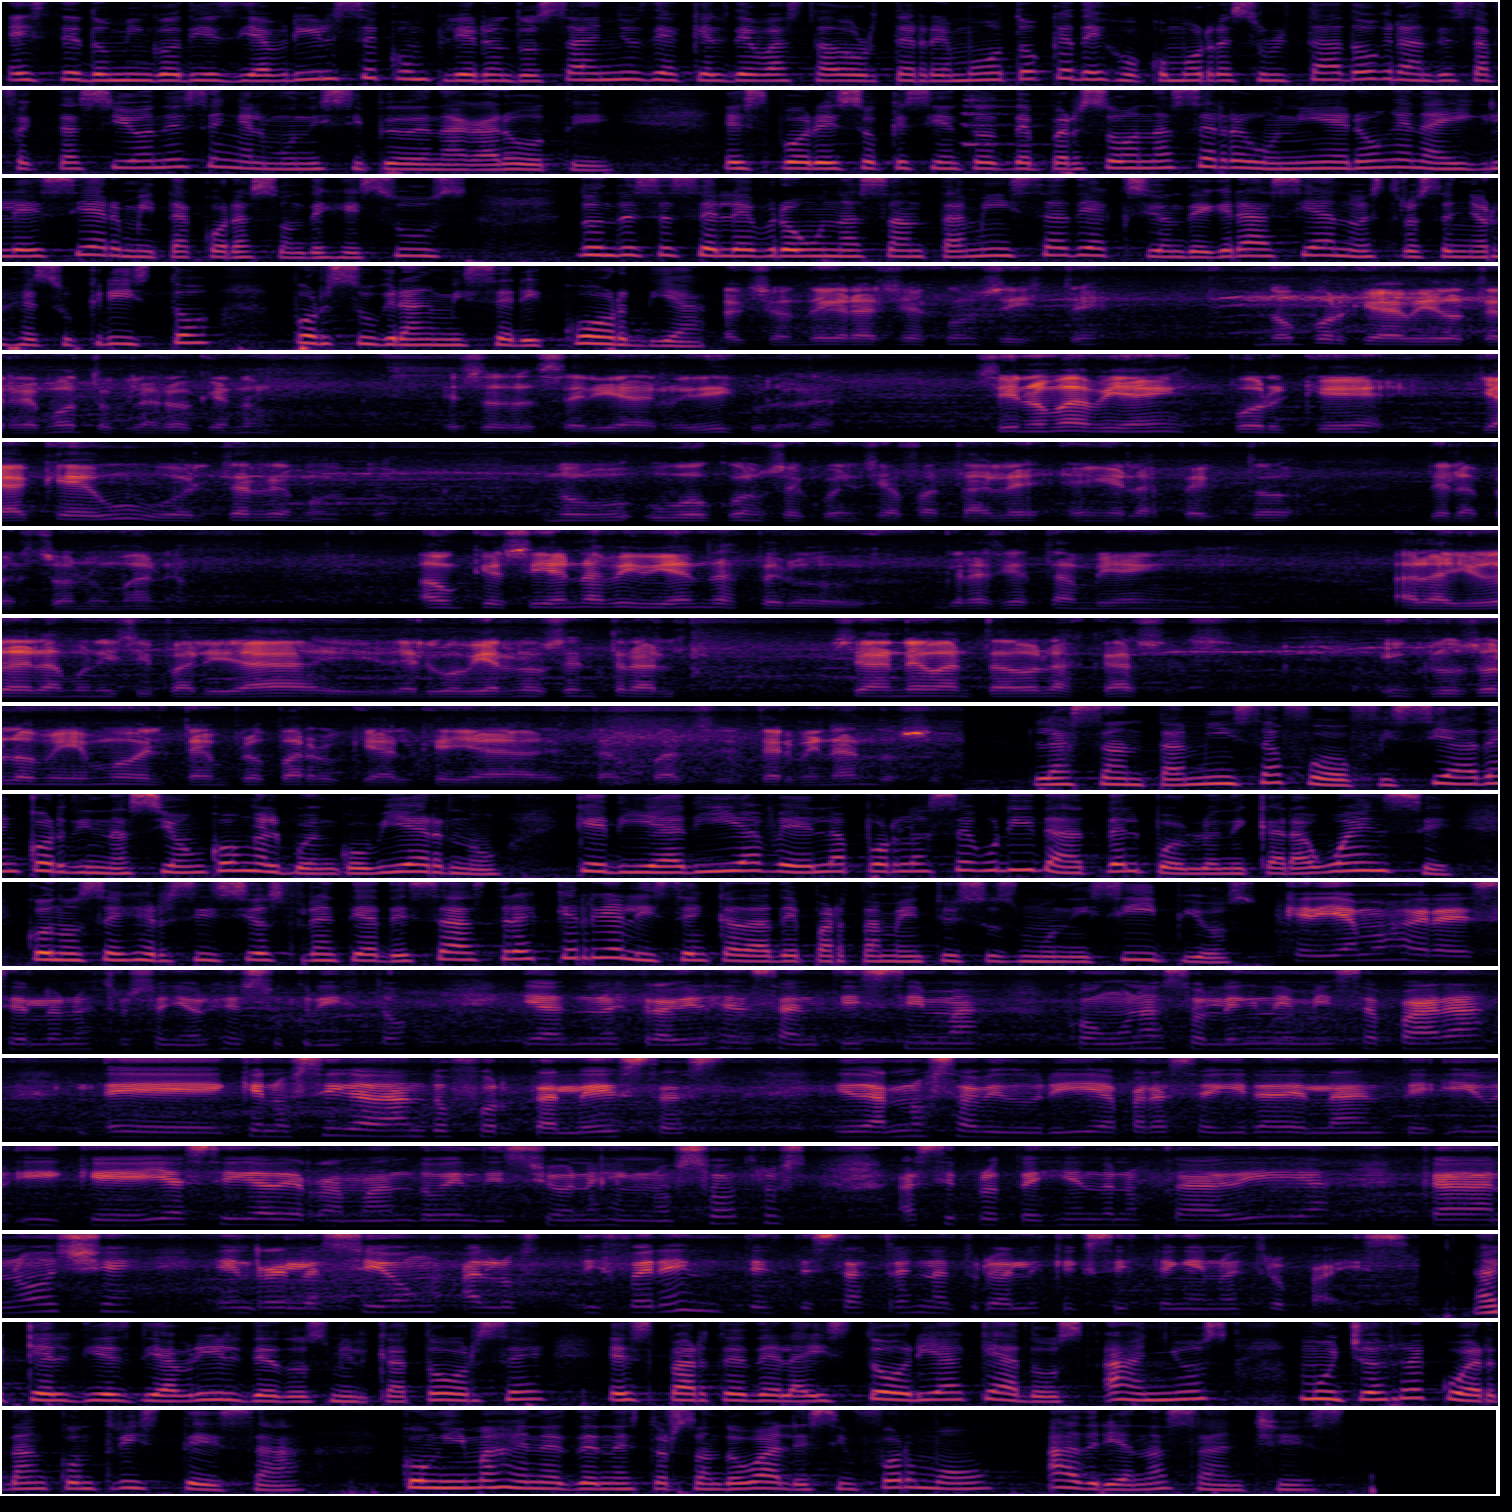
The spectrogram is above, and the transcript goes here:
Este domingo 10 de abril se cumplieron dos años de aquel devastador terremoto que dejó como resultado grandes afectaciones en el municipio de Nagarote. Es por eso que cientos de personas se reunieron en la iglesia Ermita Corazón de Jesús, donde se celebró una santa misa de acción de gracia a nuestro Señor Jesucristo por su gran misericordia. La acción de gracia consiste, no porque ha habido terremoto, claro que no, eso sería ridículo, ¿verdad? sino más bien porque ya que hubo el terremoto, no hubo consecuencias fatales en el aspecto de la persona humana. Aunque sí en las viviendas, pero gracias también a la ayuda de la municipalidad y del gobierno central, se han levantado las casas. Incluso lo mismo el templo parroquial que ya está terminándose. La Santa Misa fue oficiada en coordinación con el Buen Gobierno, que día a día vela por la seguridad del pueblo nicaragüense, con los ejercicios frente a desastres que realiza en cada departamento y sus municipios. Queríamos agradecerle a nuestro Señor Jesucristo y a nuestra Virgen Santísima con una solemne misa para eh, que nos siga dando fortalezas y darnos sabiduría para seguir adelante y, y que ella siga derramando bendiciones en nosotros, así protegiéndonos cada día, cada noche en relación a los diferentes desastres naturales que existen en nuestro país. Aquel 10 de abril de 2014 es parte de la historia que a dos años muchos recuerdan con tristeza. Con imágenes de Néstor Sandoval informó Adriana Sánchez.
